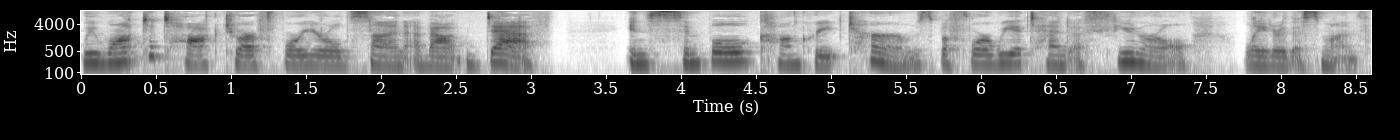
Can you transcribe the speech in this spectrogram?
We want to talk to our four year old son about death in simple, concrete terms before we attend a funeral later this month.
